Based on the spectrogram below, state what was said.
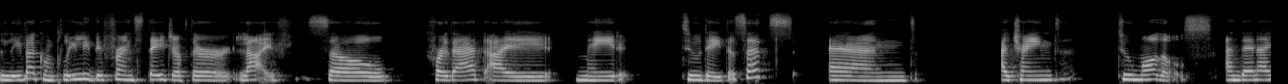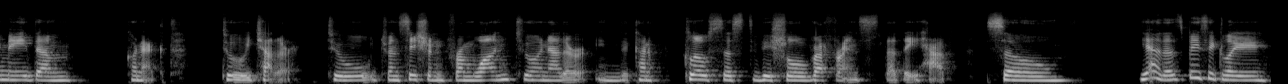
live a completely different stage of their life. So for that i made two data sets and i trained two models and then i made them connect to each other to transition from one to another in the kind of closest visual reference that they have. So yeah that's basically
